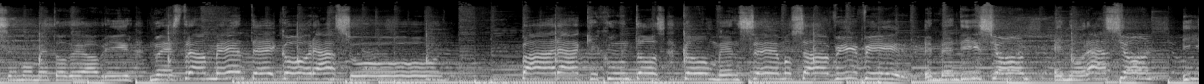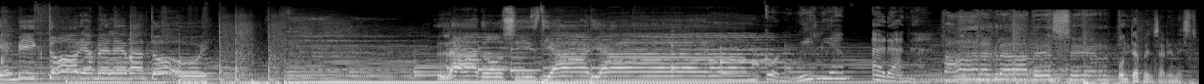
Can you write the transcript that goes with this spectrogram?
Es el momento de abrir nuestra mente y corazón para que juntos comencemos a vivir en bendición, en oración y en victoria me levanto hoy. La dosis diaria con William Arana. Para agradecer. Ponte a pensar en esto.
